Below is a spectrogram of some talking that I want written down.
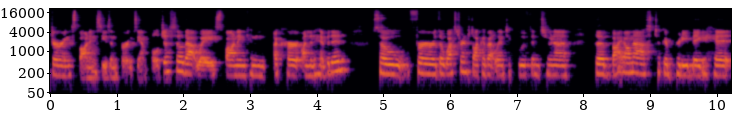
during spawning season, for example, just so that way spawning can occur uninhibited. So for the western stock of Atlantic bluefin tuna, the biomass took a pretty big hit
